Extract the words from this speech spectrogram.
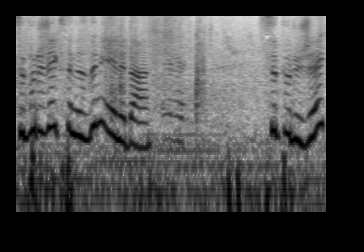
süpüreceksiniz değil mi yeniden? Evet. Süpürecek.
